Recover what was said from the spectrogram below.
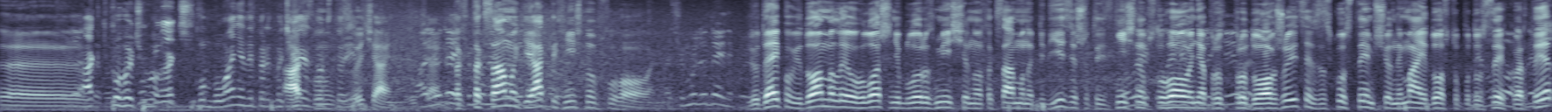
Е, Акт кого чого? Акт пломбування не передбачає акт, з двох сторін? звичайно, А звичайно. людей Так, чому так не само, як і акт технічного обслуговування. А чому людей не Людей повідомили, оголошення було розміщено так само на під'їзді, що технічне Коли- обслуговування коли про- продовжується в зв'язку з тим, що немає доступу до всіх квартир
